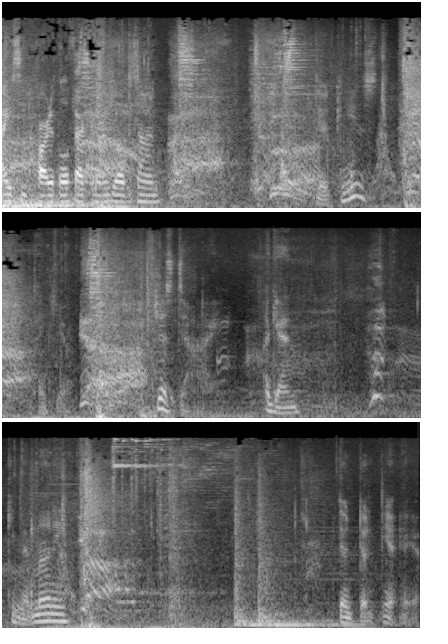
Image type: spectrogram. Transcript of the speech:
icy particle effect around you all the time. Dude, can you just... Thank you. Just die. Again. Give me that money. Dun dun. Yeah, yeah,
